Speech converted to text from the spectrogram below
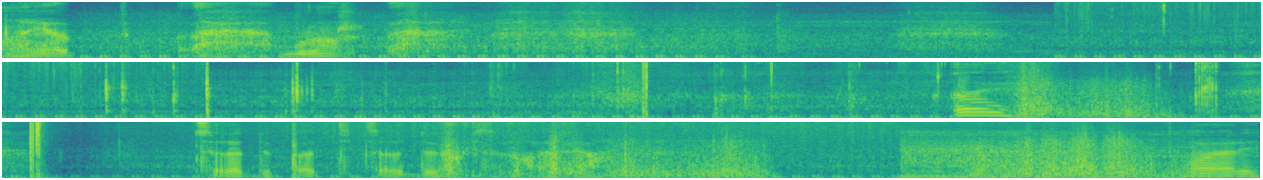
Allez hop, boulange. Allez. Salade de pâtes, petite salade de fruits, ça fera l'affaire. Ouais, allez.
